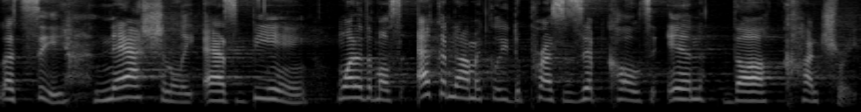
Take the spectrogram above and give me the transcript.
let's see, nationally as being one of the most economically depressed zip codes in the country.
